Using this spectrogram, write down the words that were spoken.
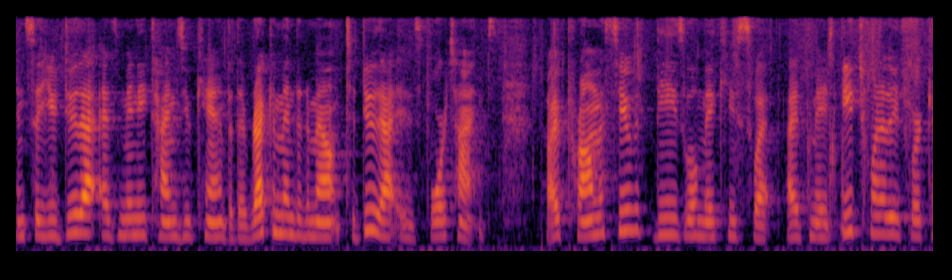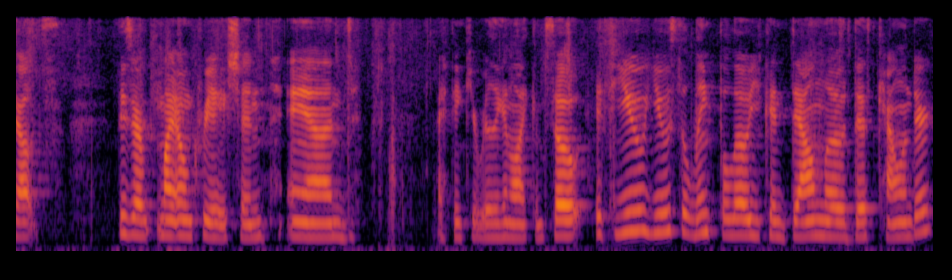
And so you do that as many times you can, but the recommended amount to do that is four times. I promise you, these will make you sweat. I've made each one of these workouts. These are my own creation, and I think you're really gonna like them. So if you use the link below, you can download this calendar.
